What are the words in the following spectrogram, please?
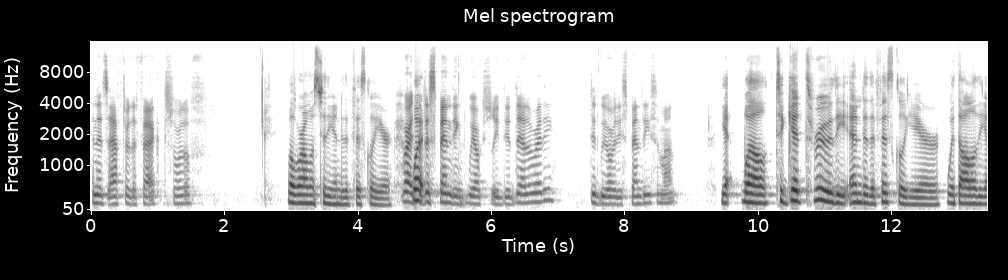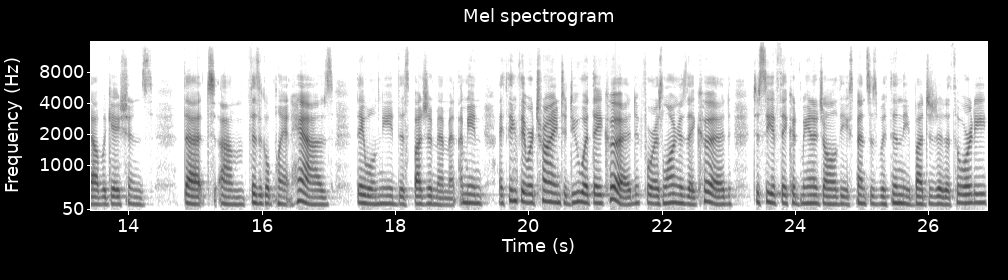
And it's after the fact, sort of? Well, we're almost to the end of the fiscal year. Right, What- but the spending, we actually did that already? Did we already spend this amount? Yeah, well, to get through the end of the fiscal year with all of the obligations that um, physical plant has, they will need this budget amendment. I mean, I think they were trying to do what they could for as long as they could to see if they could manage all of the expenses within the budgeted authority,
